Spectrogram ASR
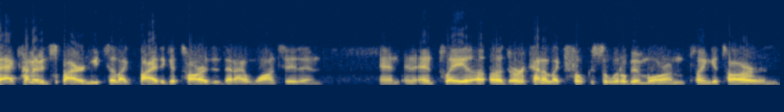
that kind of inspired me to like buy the guitar that, that I wanted and and and, and play a, a, or kind of like focus a little bit more on playing guitar and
